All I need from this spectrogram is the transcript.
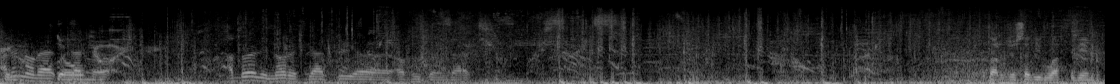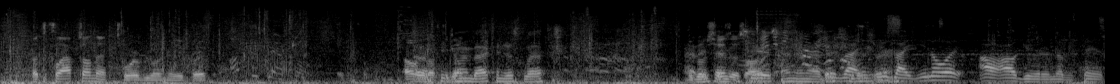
I didn't know that. Dome. that I barely noticed that the uh, oh, who's doing that? I thought it just said he left the game. Let's collapse on that Torb going really quick. Oh, oh he oh, he going back and just left. I There goes just haven't Scissors seen off. it sending that He was like, he was like, you know what? I'll, I'll give it another chance.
